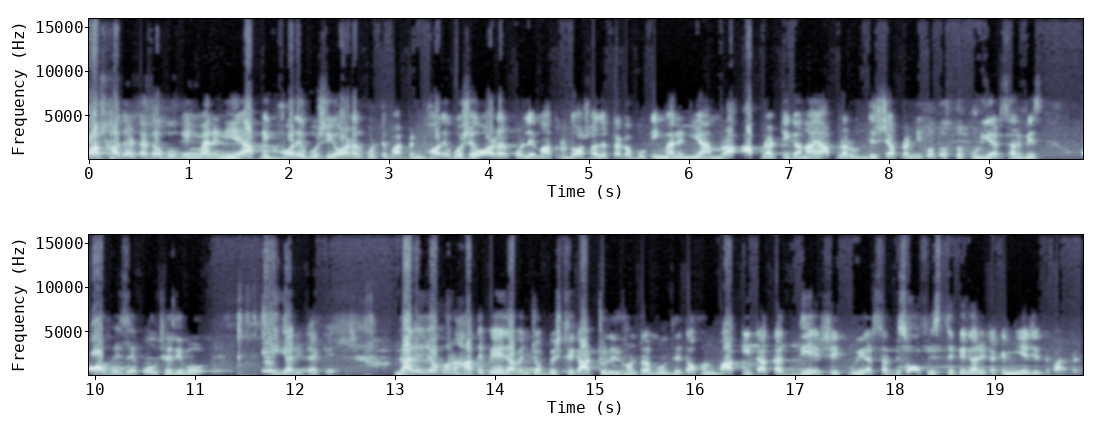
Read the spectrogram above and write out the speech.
দশ হাজার টাকা বুকিং মানে নিয়ে আপনি ঘরে বসে অর্ডার করতে পারবেন। ঘরে বসে অর্ডার করলে মাত্র দশ হাজার টাকা বুকিং মানে নিয়ে আমরা আপনার ঠিকানায়, আপনার উদ্দেশ্যে, আপনার নিকটস্থ কুরিয়ার সার্ভিস অফিসে পৌঁছে দিব এই গাড়িটাকে। গাড়ি যখন হাতে পেয়ে যাবেন চব্বিশ থেকে আটচল্লিশ ঘণ্টার মধ্যে, তখন বাকি টাকা দিয়ে সেই কুরিয়ার সার্ভিস অফিস থেকে গাড়িটাকে নিয়ে যেতে পারবেন।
